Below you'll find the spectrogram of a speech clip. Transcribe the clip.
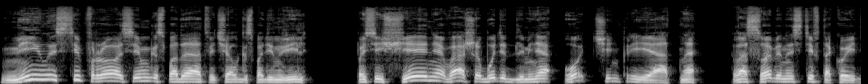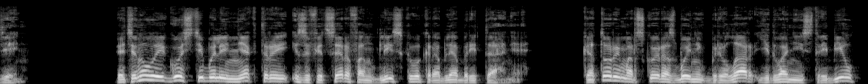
«Милости просим, господа», — отвечал господин Виль. «Посещение ваше будет для меня очень приятно, в особенности в такой день». Эти новые гости были некоторые из офицеров английского корабля «Британия», который морской разбойник Брюлар едва не истребил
